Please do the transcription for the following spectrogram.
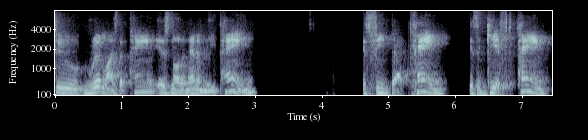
to realize that pain is not an enemy, pain is feedback. Pain is a gift. Pain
